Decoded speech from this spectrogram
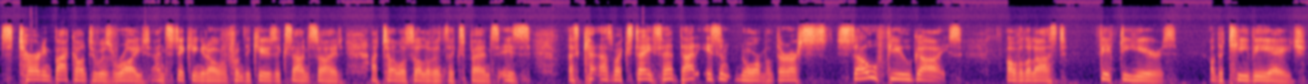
turning back onto his right and sticking it over from the Cusack stand side at Tom O'Sullivan's expense is, as, as McStay said, that isn't normal. There are so few guys over the last 50 years of the TV age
